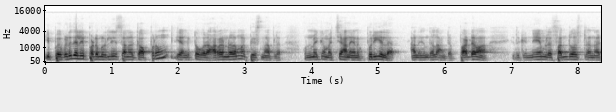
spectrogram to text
இப்போ விடுதலை படம் ரிலீஸ் ஆனதுக்கு அப்புறம் என்கிட்ட ஒரு அரை நேரமாக பேசினாப்புல. உண்மைக்கும் மச்சான் எனக்கு புரியலை. ஆனால் இருந்தாலும் அந்த படம் இதுக்கு நேமில் சந்தோஷத்தில் நான்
